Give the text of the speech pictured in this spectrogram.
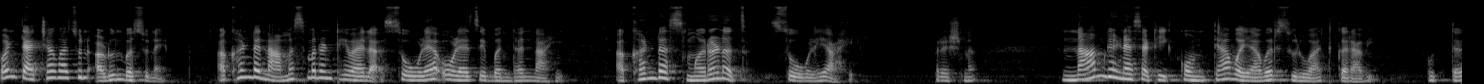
पण त्याच्या वाचून अडून बसू नये. अखंड नामस्मरण ठेवायला सोहळ्या ओळ्याचे बंधन नाही. अखंड स्मरणच सोहळे आहे. प्रश्न नाम घेण्यासाठी कोणत्या वयावर सुरुवात करावी? उत्तर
